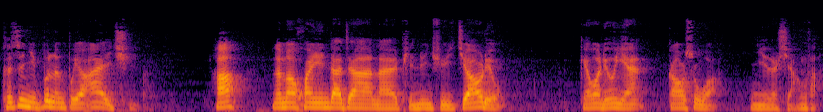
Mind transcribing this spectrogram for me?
可是你不能不要爱情。好，那么欢迎大家来评论区交流，给我留言，告诉我你的想法。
